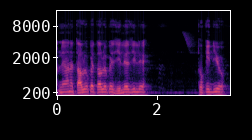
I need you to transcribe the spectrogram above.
અને આને તાલુકે તાલુકે જિલ્લે જિલ્લે ઠોકી દો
